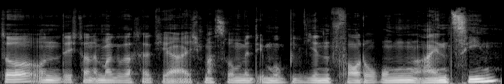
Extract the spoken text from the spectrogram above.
So, und ich dann immer gesagt hat, ja, ich mache so mit Immobilienforderungen einziehen.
